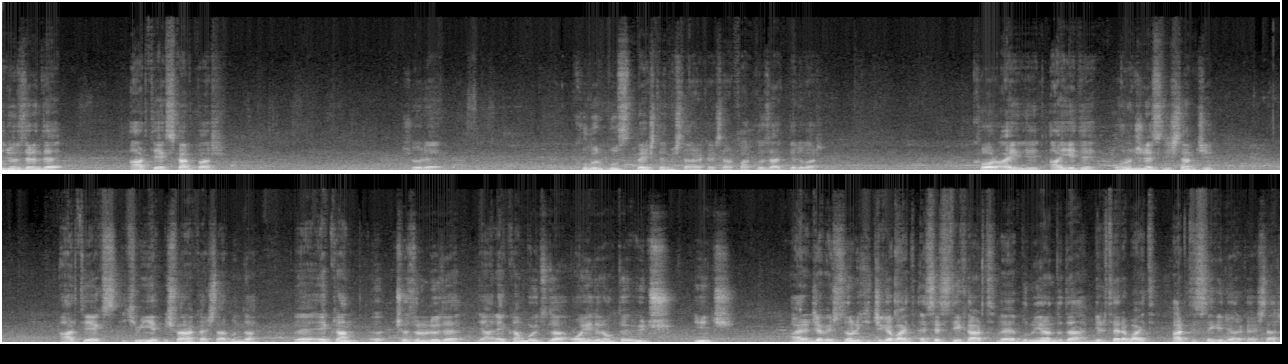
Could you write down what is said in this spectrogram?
Yine üzerinde RTX kart var. Şöyle Cooler Boost 5 demişler arkadaşlar. Farklı özellikleri var. Core i- i7 10. nesil işlemci. RTX 2070 var arkadaşlar bunda. Ve ekran çözünürlüğü de yani ekran boyutu da 17.3 inç. Ayrıca 512 GB SSD kart ve bunun yanında da 1 TB hard disk geliyor arkadaşlar.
